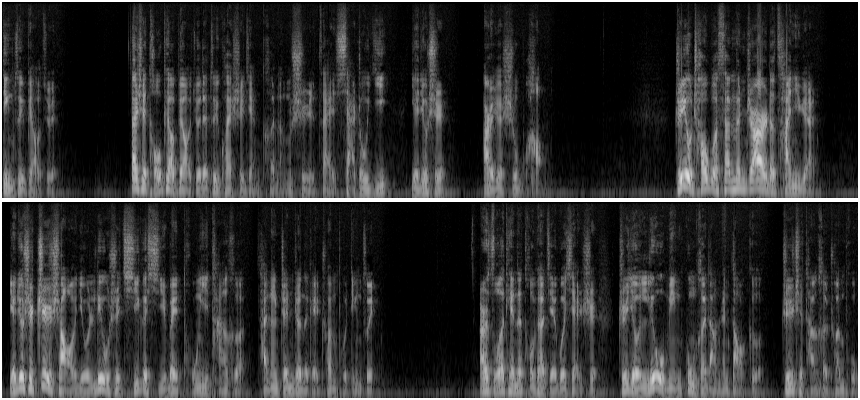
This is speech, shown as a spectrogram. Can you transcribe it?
定罪表决，但是投票表决的最快时间可能是在下周一，也就是二月十五号。只有超过三分之二的参议员。也就是至少有六十七个席位同意弹劾，才能真正的给川普定罪。而昨天的投票结果显示，只有六名共和党人倒戈支持弹劾川普，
